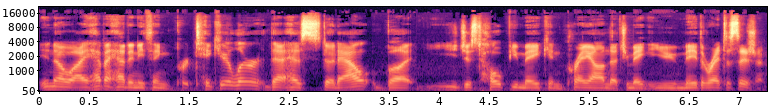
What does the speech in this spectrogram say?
You know, I haven't had anything particular that has stood out, but you just hope you make and pray on that you make you made the right decision.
